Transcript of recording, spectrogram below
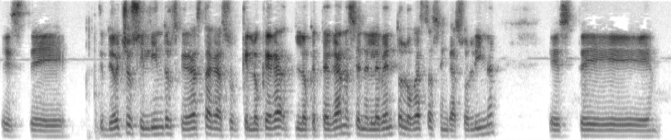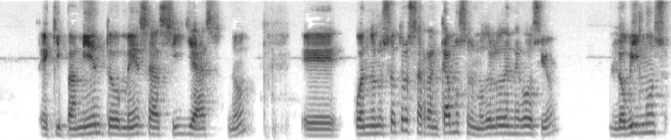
este, de ocho cilindros que gasta que lo que lo que te ganas en el evento lo gastas en gasolina, este, equipamiento, mesas, sillas, ¿no? Eh, cuando nosotros arrancamos el modelo de negocio, lo vimos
